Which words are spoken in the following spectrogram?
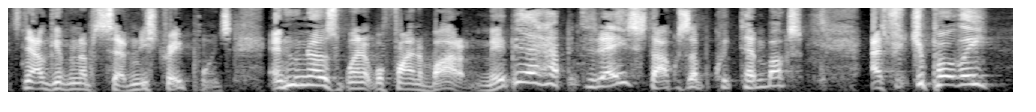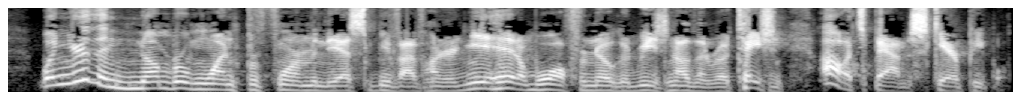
It's now given up 70 straight points. And who knows when it will find a bottom. Maybe that happened today. Stock was up a quick 10 bucks. As for Chipotle, when you're the number one performer in the S&P 500 and you hit a wall for no good reason other than rotation, oh, it's bound to scare people,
